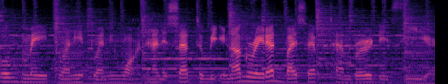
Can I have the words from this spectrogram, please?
of May 2021 and is set to be inaugurated by September this year.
